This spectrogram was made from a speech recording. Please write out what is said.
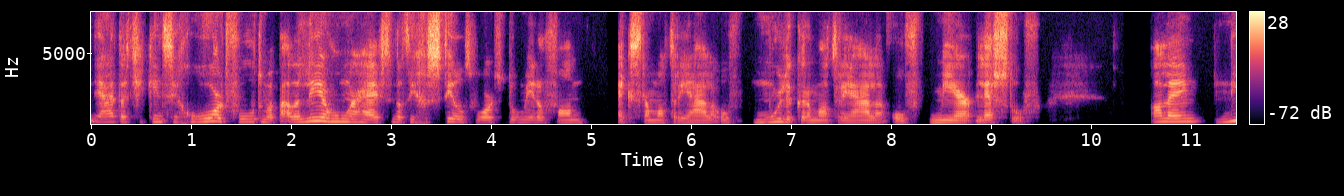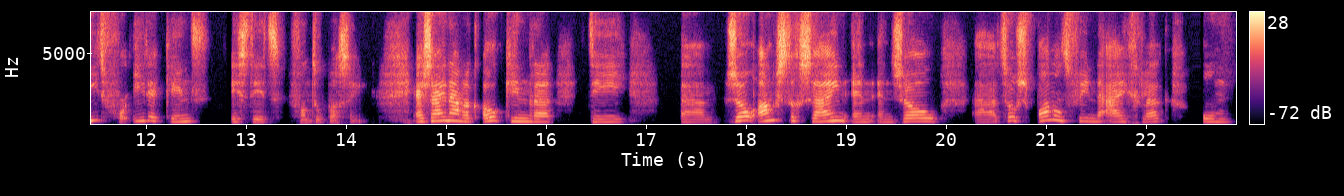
ja, dat je kind zich gehoord voelt, een bepaalde leerhonger heeft en dat hij gestild wordt door middel van extra materialen of moeilijkere materialen of meer lesstof. Alleen niet voor ieder kind is dit van toepassing. Er zijn namelijk ook kinderen die um, zo angstig zijn en, en zo, uh, het zo spannend vinden eigenlijk om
